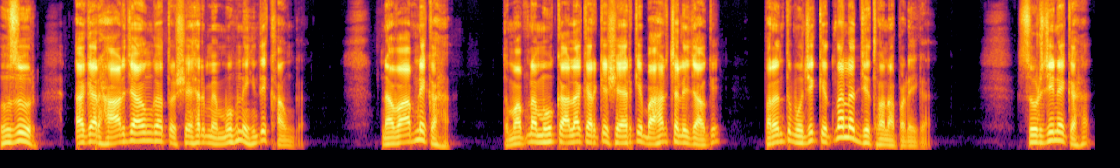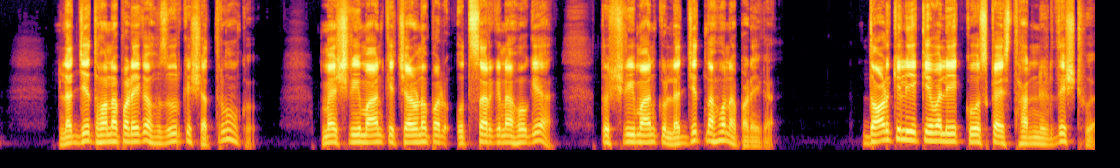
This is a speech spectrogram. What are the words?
हुजूर, अगर हार जाऊँगा तो शहर में मुँह नहीं दिखाऊँगा। नवाब ने कहा, तुम अपना मुँह काला करके शहर के बाहर चले जाओगे, परंतु मुझे कितना लज्जित होना पड़ेगा? सुरजी ने कहा, लज्जित होना पड़ेगा हुजूर के शत्रुओं को। मैं श्रीमान के चरणों पर उत्सर्ग न हो गया तो श्रीमान को लज्जित न होना पड़ेगा। दौड़ के लिए केवल एक कोस का स्थान निर्दिष्ट हुआ।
